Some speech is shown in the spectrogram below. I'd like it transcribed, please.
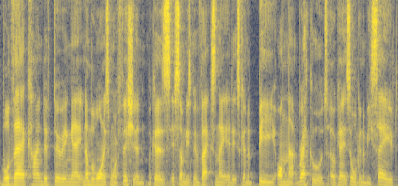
Well, they're kind of doing a number one, it's more efficient because if somebody's been vaccinated, it's going to be on that record. Okay, it's all going to be saved.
